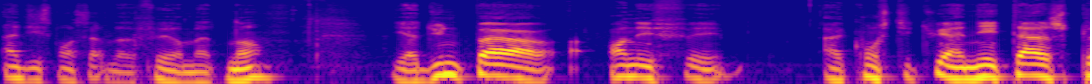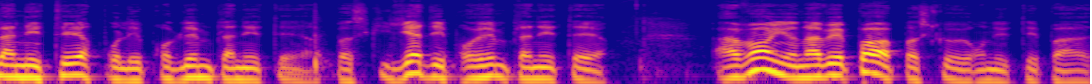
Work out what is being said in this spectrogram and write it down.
indispensables à faire maintenant. Il y a d'une part, en effet, à constituer un étage planétaire pour les problèmes planétaires, parce qu'il y a des problèmes planétaires. Avant, il n'y en avait pas parce que on pas,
